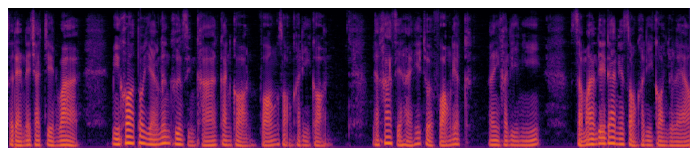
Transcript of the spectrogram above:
แสดงได้ชัดเจนว่า มีข้อโต้แย้งเรื่องคืนสินค้ากันก่อนฟ้อง 2 คดีก่อน และค่าเสียหายที่โจทย์ฟ้องเรียกในคดีนี้ สามารถเรียกได้ใน 2 คดีก่อนอยู่แล้ว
